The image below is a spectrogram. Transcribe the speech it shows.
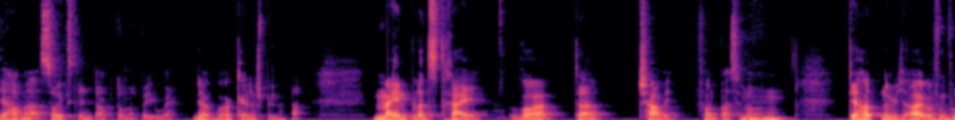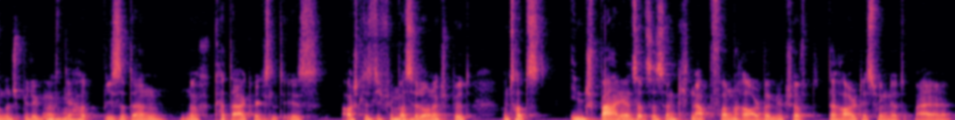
der hat mir so extrem taugt damals bei Juve. Ja, war ein geiler Spieler. Ja. Mein Platz 3 war der Xavi von Barcelona. Mhm. Der hat nämlich auch über 500 Spiele gemacht. Mhm. Der hat, bis er dann nach Katar gewechselt ist, ausschließlich für Mhm. Barcelona gespielt und hat es in Spanien sozusagen knapp von Raul bei mir geschafft. Der Raul deswegen nicht, weil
